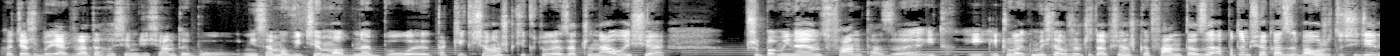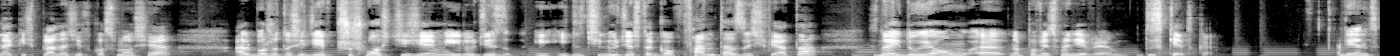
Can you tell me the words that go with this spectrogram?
Chociażby jak w latach 80. był niesamowicie modne, były takie książki, które zaczynały się przypominając fantazy i, i, i, człowiek myślał, że czyta książkę fantazy, a potem się okazywało, że to się dzieje na jakiejś planecie w kosmosie, albo że to się dzieje w przyszłości Ziemi i, ludzi z, i, i ci ludzie z tego fantazy świata znajdują, e, no powiedzmy, nie wiem, dyskietkę. Więc,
